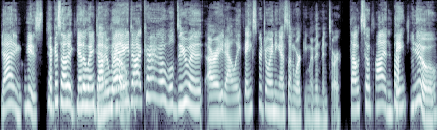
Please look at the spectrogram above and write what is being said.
Yeah, and please check us out at getaway.co. Getaway.co. We'll do it. All right, Ali, thanks for joining us on Working Women Mentor. That was so fun. Thank you.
